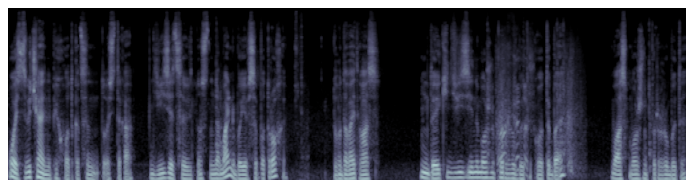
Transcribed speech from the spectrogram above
Ось, звичайна піхотка, це ось така. Дивізія це відносно нормально, бо є все потрохи. Тому давайте вас. Деякі дивізії не можна переробити. Кого тебе? Вас можна переробити.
